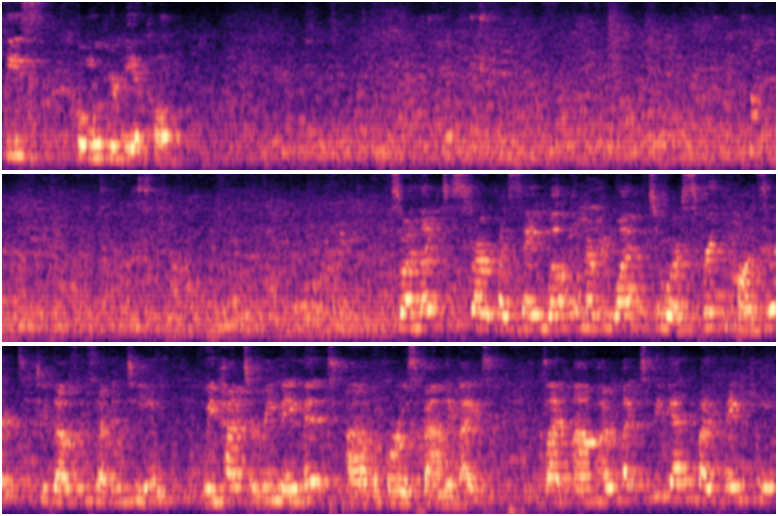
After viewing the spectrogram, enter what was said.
please go move your vehicle. So I'd like to start by saying welcome everyone to our spring concert 2017. We've had to rename it uh, before it was family night. But um, I would like to begin by thanking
